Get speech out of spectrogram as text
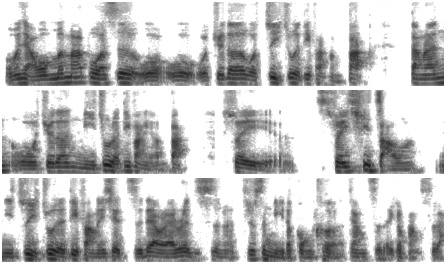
我们讲，我们麻博是我我我觉得我自己住的地方很棒，当然我觉得你住的地方也很棒。所以，谁去找你自己住的地方的一些资料来认识呢？就是你的功课这样子的一个方式啦。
